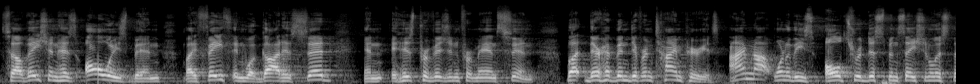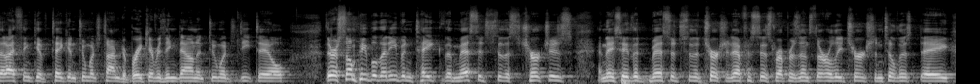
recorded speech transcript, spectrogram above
Salvation has always been by faith in what God has said and his provision for man's sin. But there have been different time periods. I'm not one of these ultra dispensationalists that I think have taken too much time to break everything down in too much detail. There are some people that even take the message to the churches and they say the message to the church at Ephesus represents the early church until this day,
